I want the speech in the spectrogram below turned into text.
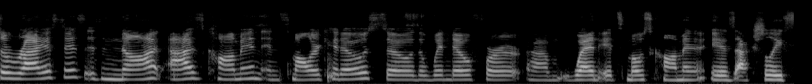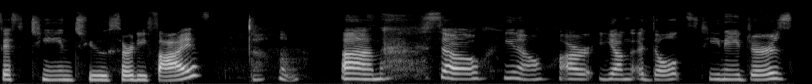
psoriasis is not as common in smaller kiddos. So, the window for um, when it's most common is actually 15 to 35. Oh. Um, so, you know, our young adults, teenagers,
